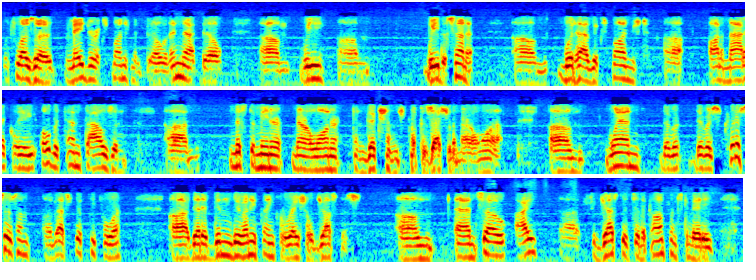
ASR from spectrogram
which was a major expungement bill, and in that bill, um, we um, we the Senate um, would have expunged uh, automatically over ten thousand um, misdemeanor marijuana convictions for possession of marijuana. Um, when there, were, there was criticism of S54 uh, that it didn't do anything for racial justice. Um, and so I uh, suggested to the conference committee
